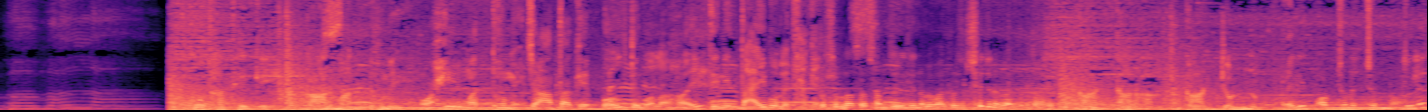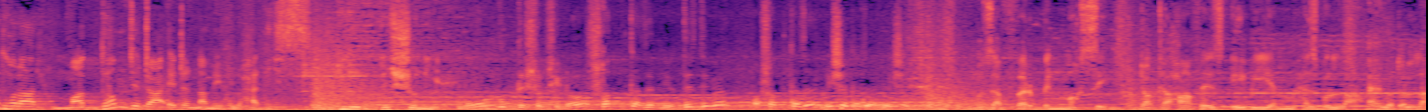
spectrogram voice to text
থেকে কার মাধ্যমে? ওয়াহির মাধ্যমে যা তাকে বলতে বলা হয় তিনি তাই বলে থাকেন। রাসূলুল্লাহ সাল্লাল্লাহু আলাইহি ওয়াসাল্লাম যেই জন্য ব্যবহার করেছেন সেই জন্য ব্যবহার করতে হবে। কার দ্বারা কার জন্য? এলিম অর্জনের জন্য। তুলে ধরার মাধ্যম যেটা এটার নামই হলো হাদিস। কি উদ্দেশ্য নিয়ে? মূল উদ্দেশ্য ছিল সৎ কাজের নির্দেশ দিবে অসৎ কাজের Muzaffar bin Mohsin doctor Hafez A B M Hizbullah. Ahmadullah.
